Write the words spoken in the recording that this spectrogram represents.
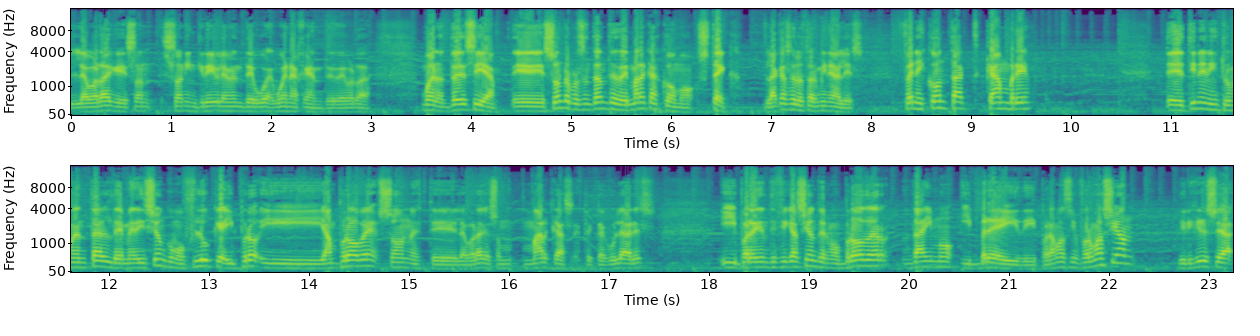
la verdad que son, son increíblemente bu- buena gente, de verdad. Bueno, te decía, eh, son representantes de marcas como Steck, la Casa de los Terminales, Phoenix Contact, Cambre, eh, tienen instrumental de medición como Fluke y, Pro, y Amprobe, son, este, la verdad que son marcas espectaculares. Y para identificación tenemos Brother, Daimo y Brady. Para más información, dirigirse a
